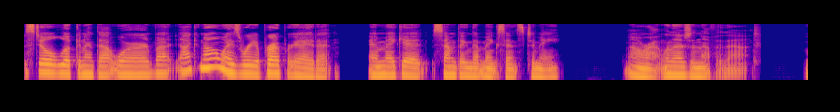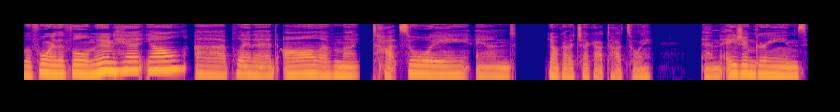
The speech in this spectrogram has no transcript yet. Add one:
still looking at that word, but I can always reappropriate it and make it something that makes sense to me. All right, well, there's enough of that. Before the full moon hit, y'all, I planted all of my tatsoi, and y'all got to check out tatsoi and Asian greens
